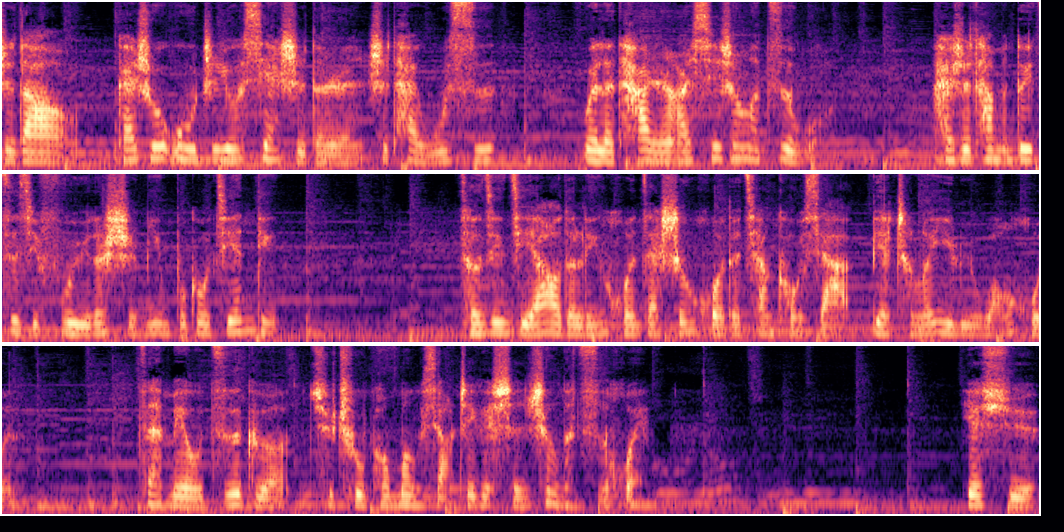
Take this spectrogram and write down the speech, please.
知道该说物质又现实的人是太无私，为了他人而牺牲了自我，还是他们对自己赋予的使命不够坚定。曾经桀骜的灵魂在生活的枪口下变成了一缕亡魂，再没有资格去触碰梦想这个神圣的词汇。也许，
